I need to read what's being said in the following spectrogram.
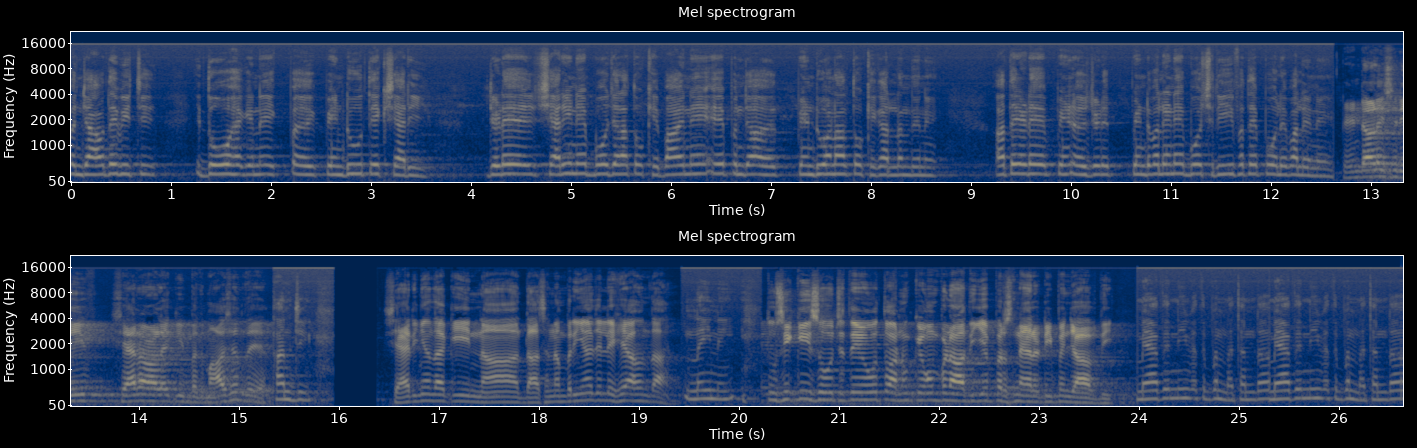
ਪੰਜਾਬ ਦੇ ਵਿੱਚ ਇਹ ਦੋ ਹੈਗੇ ਨੇ ਇੱਕ ਪ- ਪੇਂਡੂ ਤੇ ਇੱਕ ਸ਼ਹਿਰੀ। ਜਿਹੜੇ ਸ਼ਹਿਰੀ ਨੇ ਬਹੁਤ ਜ਼ਿਆਦਾ ਧੋਖੇਬਾਜ਼ ਨੇ ਇਹ ਪੰਜਾਬ ਪੇਂਡੂਆਂ ਨਾਲ ਧੋਖੇ ਕਰ ਲੈਂਦੇ ਨੇ। ਅਤੇ ਜਿਹੜੇ ਪਿੰ- ਅ, ਜਿਹੜੇ ਪਿੰਡ ਵਾਲੇ ਨੇ ਬਹੁਤ ਸ਼ਰੀਫ ਅਤੇ ਭੋਲੇ ਵਾਲੇ ਨੇ। ਪਿੰਡ ਵਾਲੇ ਸ਼ਰੀਫ ਸ਼ਹਿਰਾਂ ਵਾਲੇ ਕੀ ਬਦਮਾਸ਼ ਹੁੰਦੇ ਆ? ਹਾਂਜੀ। ਸ਼ਹਿਰੀਆਂ ਦਾ ਕੀ ਨਾਂ 10 ਨੰਬਰੀਆਂ 'ਚ ਲਿਖਿਆ ਹੁੰਦਾ? ਨਹੀਂ ਨਹੀਂ। ਤੁਸੀਂ ਕੀ ਸੋਚਦੇ ਹੋ? ਤੁਹਾਨੂੰ ਕਿਉਂ ਬਣਾ ਦਈਏ ਪਰਸਨੈਲਿਟੀ ਪੰਜਾਬ ਦੀ? ਮੈਂ ਤੇ ਨਹੀਂ ਵੈਸੇ ਬੰਨਾ ਚਾਹੁੰਦਾ ਮੈਂ ਤੇ ਨਹੀਂ ਵੈਸੇ ਬੰਨਾ ਚਾਹੁੰਦਾ।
